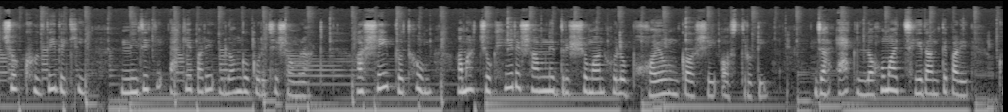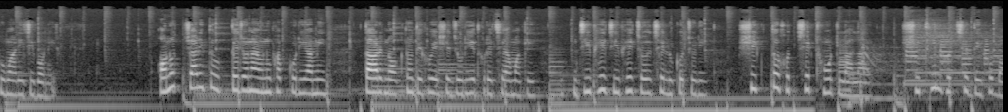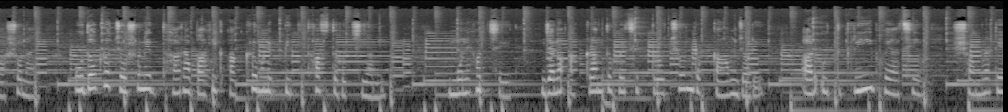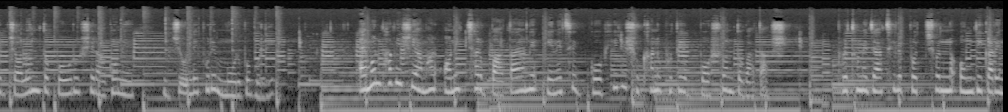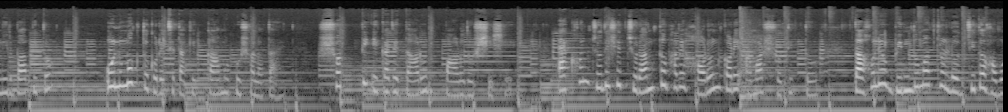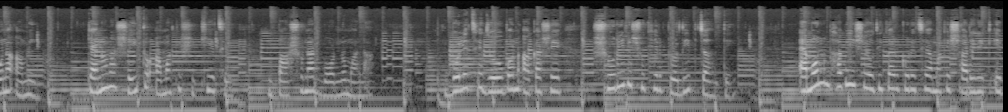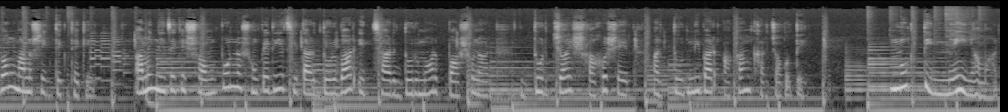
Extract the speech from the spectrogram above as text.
চোখ খুলতেই দেখি নিজেকে একেবারে উলঙ্গ করেছে সম্রাট। আর সেই প্রথম আমার চোখের সামনে দৃশ্যমান হলো ভয়ঙ্কর সেই অস্ত্রটি, যা এক লহমায় ছেদ আনতে পারে কুমারী জীবনের। অনুচ্চারিত উত্তেজনায় অনুভব করি আমি। তার নগ্ন দেহ এসে জড়িয়ে ধরেছে আমাকে। জিভে জিভে চলছে লুকোচুরি। সিক্ত হচ্ছে ঠোঁট লালায়। শিথিল হচ্ছে দেহ বাসনায়। উদগ্র চোষণের ধারাবাহিক আক্রমণে বিধ্বস্ত হচ্ছি আমি। মনে হচ্ছে যেন আক্রান্ত হয়েছি প্রচণ্ড কাম জ্বরে। আর উদ্গ্রীব হয়ে আছি সম্রাটের জ্বলন্ত পৌরুষের আগুনে জ্বলে পুড়ে মরব বলে। এমনভাবে সে আমার অনিচ্ছার বাতায়নে এনেছে গভীর সুখানুভূতির বসন্ত বাতাস। প্রথমে যা ছিল প্রচ্ছন্ন অঙ্গীকারে নির্বাপিত, উন্মুক্ত করেছে তাকে কাম কুশলতায় সত্যি এ কাজে দারুণ পারদর্শী সে। এখন যদি সে চূড়ান্তভাবে হরণ করে আমার সতীত্ব তাহলেও বিন্দুমাত্র লজ্জিত হব না আমি। কেননা সেই তো আমাকে শিখিয়েছে বাসনার বর্ণমালা। বলেছে যৌবন আকাশে শরীর সুখের প্রদীপ জ্বালতে। এমনভাবেই সে অধিকার করেছে আমাকে শারীরিক এবং মানসিক দিক থেকে। আমি নিজেকে সম্পূর্ণ সঁপে দিয়েছি তার দুর্বার ইচ্ছার দুর্মর বাসনার দুর্জয় সাহসের আর দুর্নিবার আকাঙ্ক্ষার জগতে। মুক্তি নেই আমার।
